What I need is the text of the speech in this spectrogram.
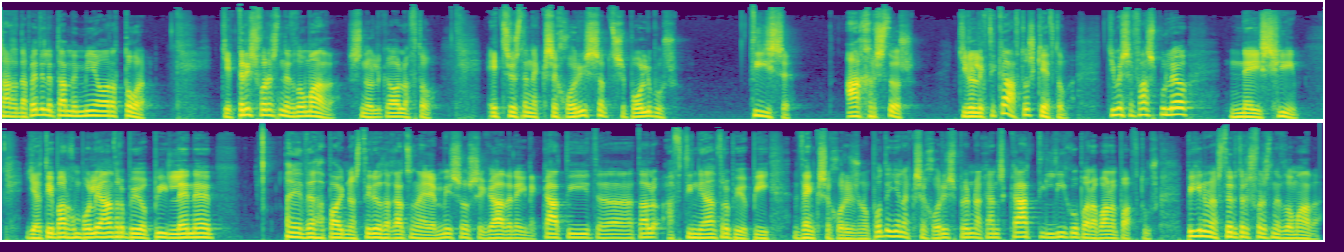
45 λεπτά με μία ώρα τώρα και τρεις φορές την εβδομάδα, συνολικά όλο αυτό έτσι ώστε να ξεχωρίσεις από τους υπόλοιπους. Τι είσαι. Άχρηστο. Κυριολεκτικά αυτό σκέφτομαι. Και είμαι σε φάση που λέω ναι, ισχύει. Γιατί υπάρχουν πολλοί άνθρωποι οι οποίοι λένε ε, δεν θα πάω γυμναστήριο, θα κάτσω να ηρεμήσω, σιγά δεν έγινε κάτι, τα, άλλο. Αυτοί είναι οι άνθρωποι οι οποίοι δεν ξεχωρίζουν. Οπότε για να ξεχωρίσεις πρέπει να κάνεις κάτι λίγο παραπάνω από αυτούς. Πήγαινε γυμναστήριο τρεις φορές την εβδομάδα.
